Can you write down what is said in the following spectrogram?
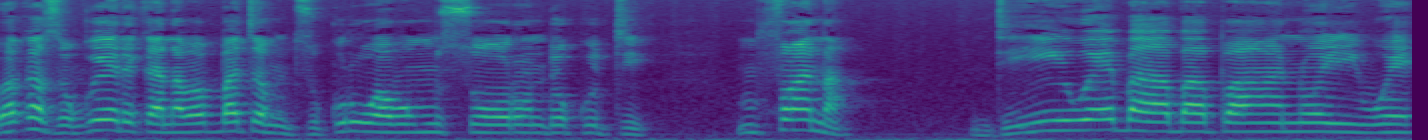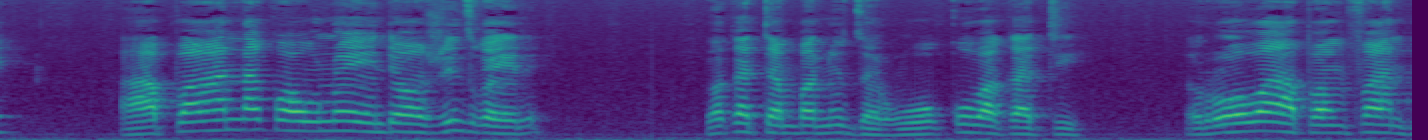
vakazongoerekana vabata mudzukuru wavo musoro ndokuti mufana ndiwe baba pano iwe. Hapana kwaunoenda wazvinzwa here? Vakatambanudza ruoko vakati rova apa mufana.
